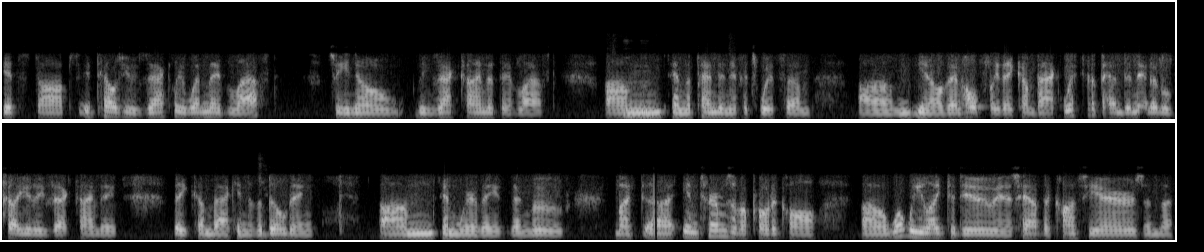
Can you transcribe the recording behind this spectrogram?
it stops. It tells you exactly when they've left, so you know the exact time that they've left um, mm-hmm. and the pendant if it's with them. Um, you know, then hopefully they come back with the pendant, and it'll tell you the exact time they they come back into the building um, and where they then move. But uh, in terms of a protocol, uh, what we like to do is have the concierge and the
